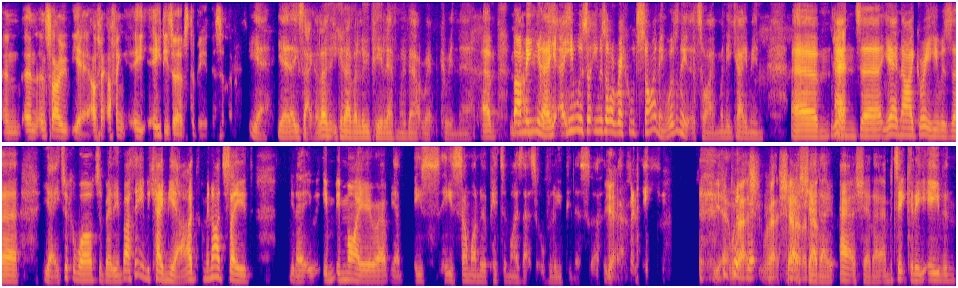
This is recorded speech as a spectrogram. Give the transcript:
and and and so yeah, I think I think he, he deserves to be in this eleven. Yeah, yeah. Exactly. I don't think you could have a loopy eleven without Repka in there. Um, but I mean, you know, he, he was he was our record signing, wasn't he, at the time when he came in? Um, Yeah. And uh, yeah, no, I agree. He was. Uh, yeah, he took a while to bed in, but I think he became. Yeah, I, I mean, I'd say. You know, in, in my era, yeah, he's he's someone who epitomised that sort of loopiness. I Yeah. Yeah, without a Rep- sh- without shadow out of of a shadow, out of shadow, and particularly even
